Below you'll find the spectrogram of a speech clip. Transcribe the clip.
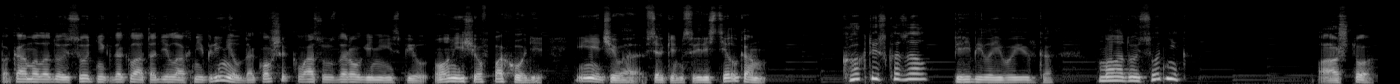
Пока молодой сотник доклад о делах не принял, да ковшик квасу с дороги не испил. Он еще в походе. И нечего всяким свиристелкам...» «Как ты сказал?» — перебила его Юлька. «Молодой сотник?» «А что,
